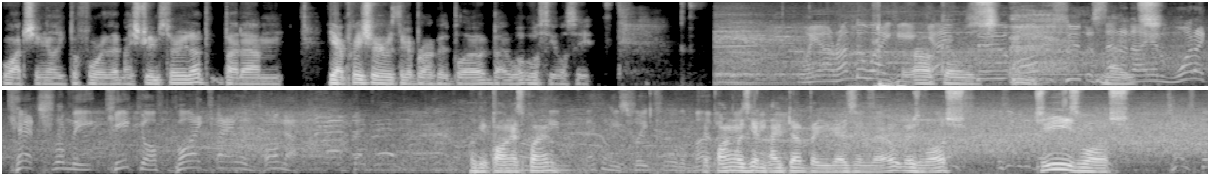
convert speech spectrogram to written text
watching like before that my stream started up. But um, yeah, I'm pretty sure it was like a Broncos blowout. But we'll, we'll see, we'll see. Broncos. Game two on Super Saturday, and what a catch from the kickoff by Kalyn Ponga. Okay, Ponga's playing. Back on his feet for the Yeah. Ponga was getting hyped up by you guys in there. Oh, there's Walsh. Was it with Jeez, Walsh. chase by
